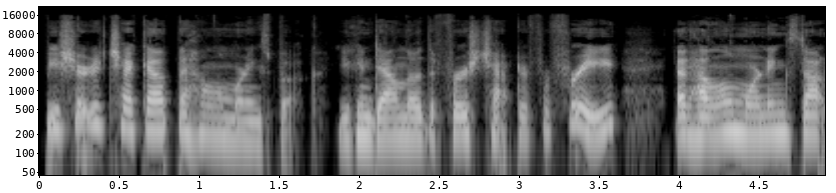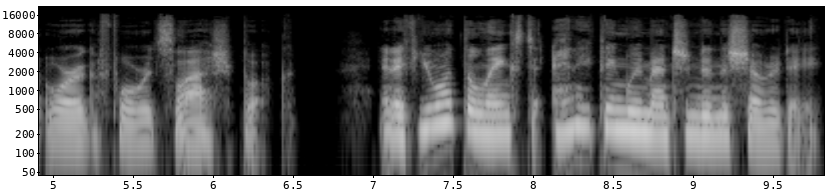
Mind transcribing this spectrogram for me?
be sure to check out the Hello Mornings book. You can download the first chapter for free at hellomornings.org forward slash book. And if you want the links to anything we mentioned in the show today,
